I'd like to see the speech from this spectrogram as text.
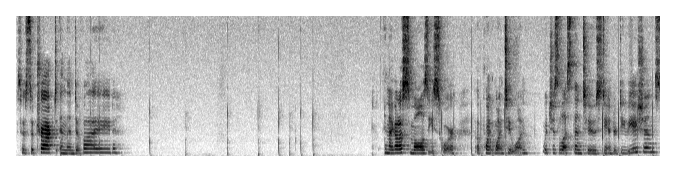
So subtract and then divide. And I got a small z-score of 0.121, which is less than two standard deviations.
